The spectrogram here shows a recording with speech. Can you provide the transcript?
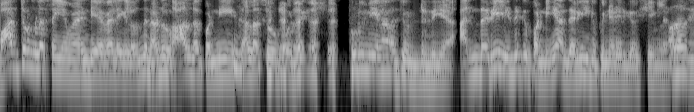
பாத்ரூம்ல செய்ய வேண்டிய வேலைகள் வந்து நடு ஹால்ல பண்ணி நல்லா ஷூ போட்டு குடுமையெல்லாம் வச்சு விட்டுருந்தீங்க. அந்த ரீல் எதுக்கு பண்ணீங்க? அந்த ரீலுக்கு பின்னாடி இருக்க விஷயங்கள. அதாவது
